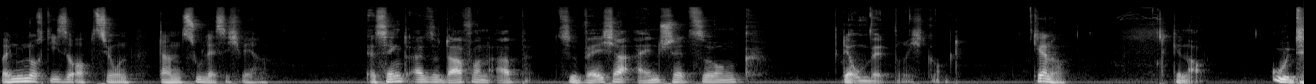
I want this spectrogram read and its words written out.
weil nur noch diese Option dann zulässig wäre. Es hängt also davon ab, zu welcher Einschätzung der Umweltbericht kommt. Genau. Genau. Gut,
